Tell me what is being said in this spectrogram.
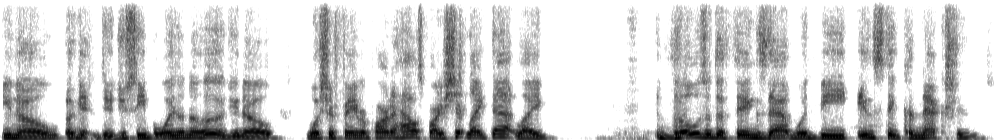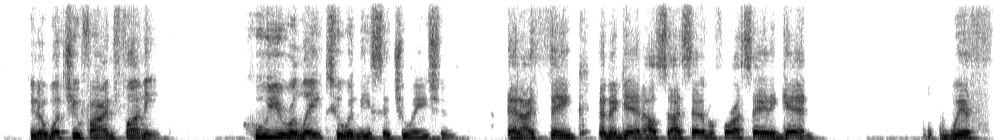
you know, again, did you see Boyz n the Hood? You know, what's your favorite part of House Party? Shit like that. Like, those are the things that would be instant connections. You know, what you find funny, who you relate to in these situations. And I think, and again, I'll, I said it before, I say it again. With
